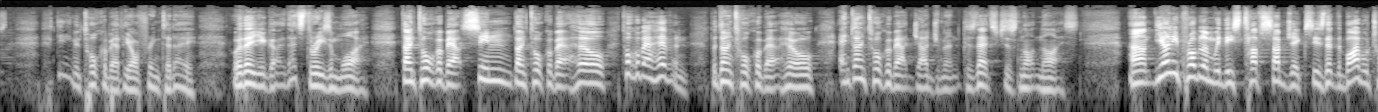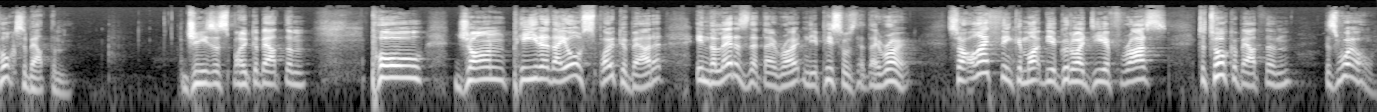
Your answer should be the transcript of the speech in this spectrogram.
didn't even talk about the offering today. Well, there you go. That's the reason why. Don't talk about sin. Don't talk about hell. Talk about heaven, but don't talk about hell. And don't talk about judgment because that's just not nice. Um, the only problem with these tough subjects is that the Bible talks about them. Jesus spoke about them. Paul, John, Peter, they all spoke about it in the letters that they wrote and the epistles that they wrote. So I think it might be a good idea for us to talk about them as well.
